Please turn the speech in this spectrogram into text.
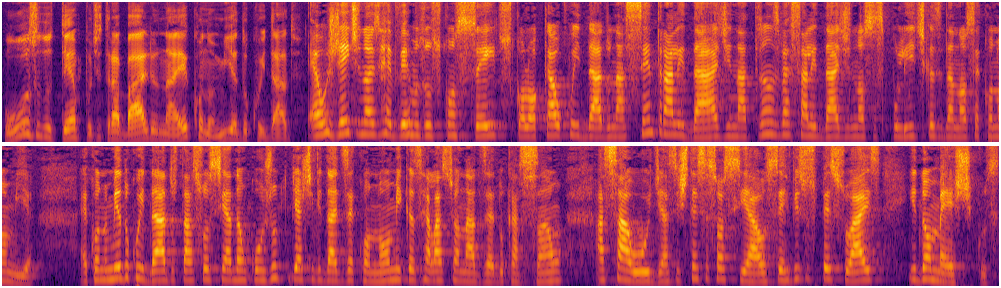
o uso do tempo de trabalho na economia do cuidado. É urgente nós revermos os conceitos, colocar o cuidado na centralidade e na transversalidade de nossas políticas e da nossa economia. A economia do cuidado está associada a um conjunto de atividades econômicas relacionadas à educação, à saúde, à assistência social, serviços pessoais e domésticos,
